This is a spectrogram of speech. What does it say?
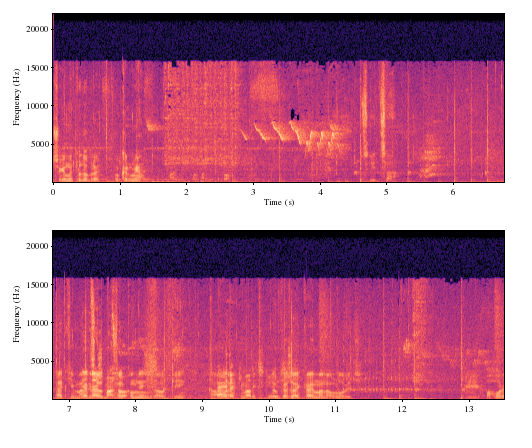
Čekaj, mu je tu dobro, okrmio. Cica. Taký má, Jak náš cel, mango. celkom není veľký, Hej, ale taký maličký. dokáže aj kajmana uloviť. A hore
